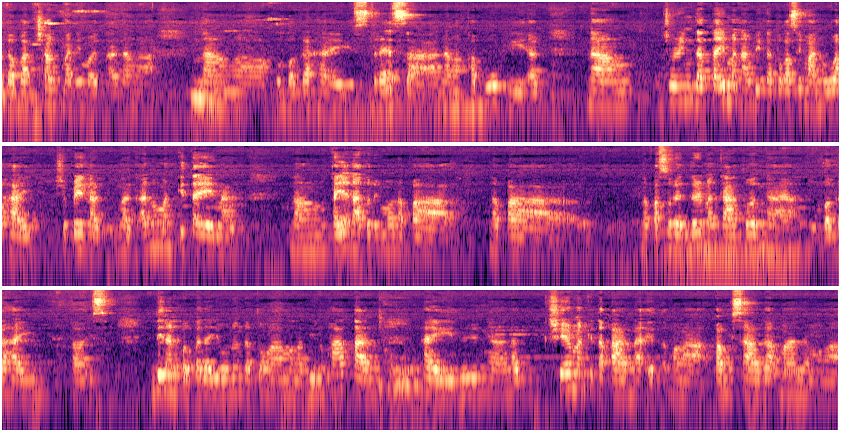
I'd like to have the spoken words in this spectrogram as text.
nagabatsyag man imo it ana nga ng ah, kumbaga hay stress sa nang kabuhi ag nang during that time man abi kato kasi manuwahay syempre nag nag ano man kita eh nag nang kaya nato mo napa napa napa-surrender man katon nga kumbaga hay ah, is, hindi na napagpadayonon dato nga mga binuhatan. Hay doon nga nag-share man kita kana it mga pamisaga man ng mga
